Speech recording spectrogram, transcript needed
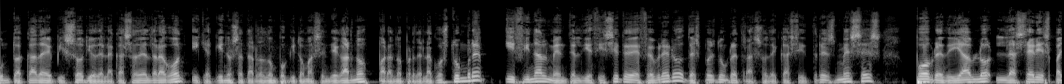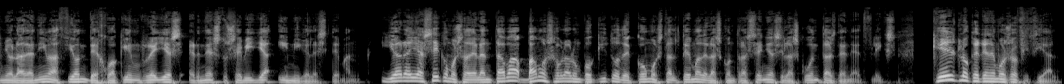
junto a cada episodio de La Casa del Dragón y que aquí nos ha tardado un poquito más en llegarnos para no perder la costumbre. Y finalmente, el 17 de febrero, después de un retraso de casi tres meses, Pobre Diablo, la serie española de animación de Joaquín Reyes, Ernesto Sevilla y Miguel Esteban. Y ahora ya sé, como se adelantaba, vamos a hablar un poquito de cómo está el tema de las contraseñas y las cuentas de Netflix. ¿Qué es lo que tenemos oficial?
